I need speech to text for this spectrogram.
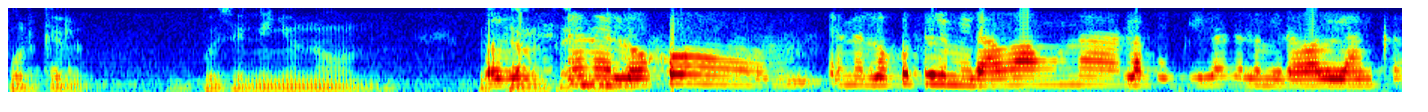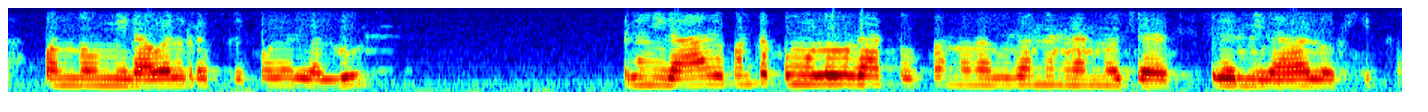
Porque pues el niño no pues, estaba enfermo. En el ojo, en el ojo se le miraba una, la pupila se le miraba blanca cuando miraba el reflejo de la luz. Se le miraba de cuenta como los gatos cuando me usan en la noche, así se le miraba el ojito.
